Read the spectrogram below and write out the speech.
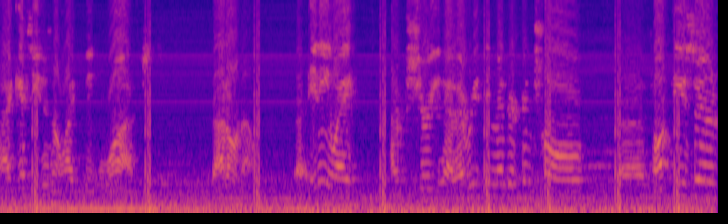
I guess he doesn't like being watched. I don't know. Uh, anyway, I'm sure you have everything under control. Uh, talk to you soon.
